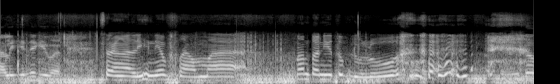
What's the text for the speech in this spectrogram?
ngalihinnya gimana? Cara ngalihinnya pertama nonton YouTube dulu. Itu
